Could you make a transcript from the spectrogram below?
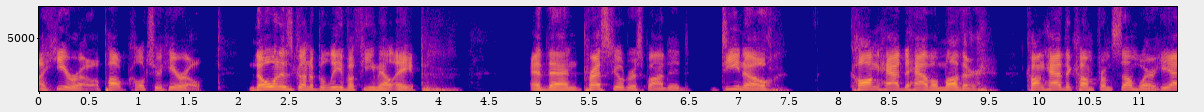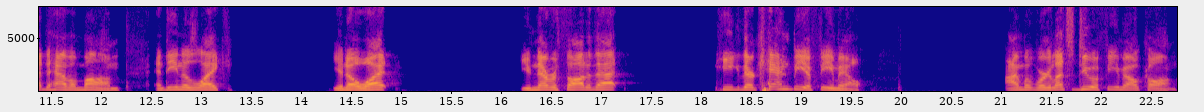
a hero, a pop culture hero no one is going to believe a female ape. And then Pressfield responded, Dino, Kong had to have a mother. Kong had to come from somewhere. He had to have a mom. And Dino's like, you know what? You never thought of that? He there can be a female. I'm a, we're let's do a female Kong.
